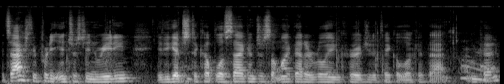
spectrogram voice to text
It's actually pretty interesting reading. If you get just a couple of seconds or something like that, I'd really encourage you to take a look at that. okay.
